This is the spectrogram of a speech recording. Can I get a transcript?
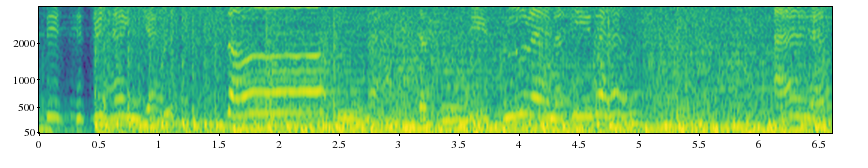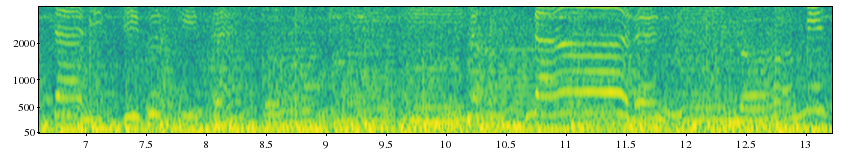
めに私七変化そんな雑に触れないであなたに気づいてほしいの誰にも見せ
